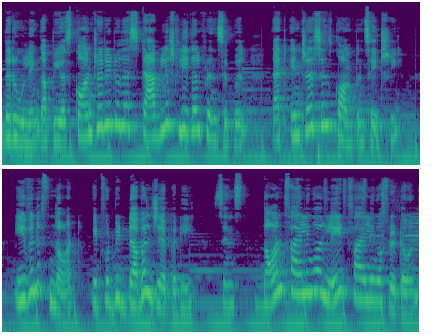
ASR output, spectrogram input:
The ruling appears contrary to the established legal principle that interest is compensatory. Even if not, it would be double jeopardy since non filing or late filing of return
